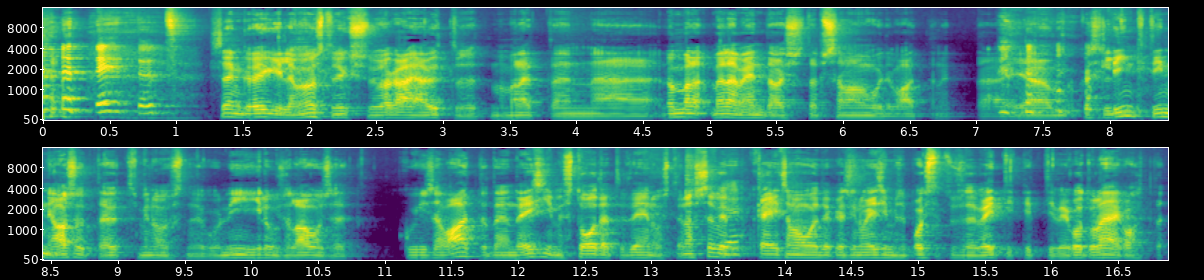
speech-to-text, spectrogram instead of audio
tehtud see on kõigile, ma on üks väga hea ütlus, et ma mäletan, no me, me oleme enda asju täpselt samamoodi vaatan, et äh, ja kas LinkedIn'i asutaja ütles minu arust nagu nii ilusa lause, et kui sa vaatad enda esimest toodet või teenust ja noh, see võib käia samamoodi ka sinu esimese postituse või etiketi või kodulehe kohta.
